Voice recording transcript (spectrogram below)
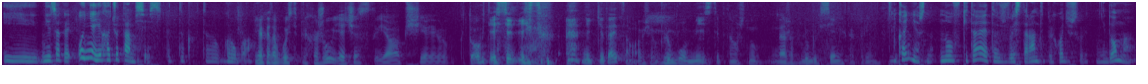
И нельзя говорить, ой, не, я хочу там сесть. Это как-то грубо. Я когда в гости прихожу, я честно, я вообще я говорю, кто где сидит? Не к китайцам, а вообще в любом месте, потому что ну, даже в любых семьях так принято. Конечно, но в Китае это в ресторан ты приходишь не дома.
